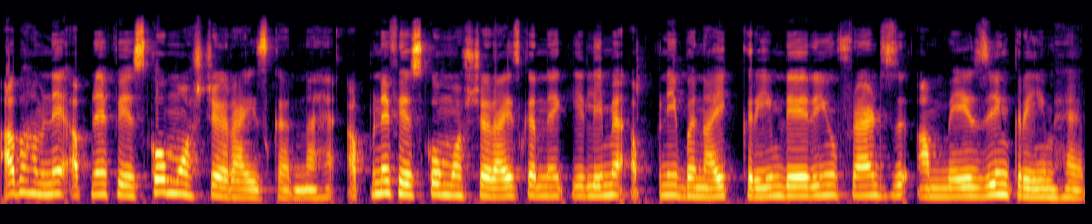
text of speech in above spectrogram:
अब हमने अपने फेस को मॉइस्चराइज़ करना है। अपने फेस को मॉइस्चराइज़ करने के लिए मैं अपनी बनाई क्रीम ले रही हूँ फ्रेंड्स अमेजिंग क्रीम है।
